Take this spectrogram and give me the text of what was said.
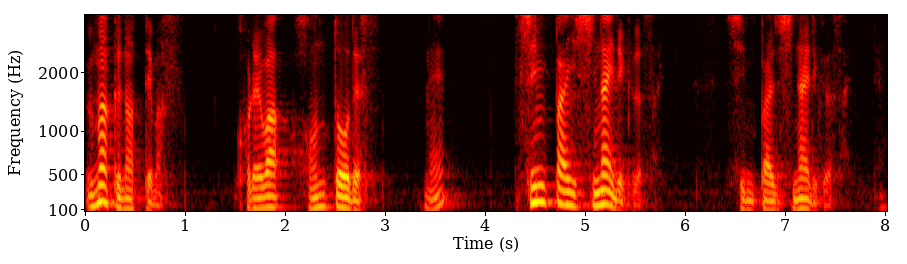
上手くなってます。これは本当です。ね。心配しないでください。心配しないでください、ね、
